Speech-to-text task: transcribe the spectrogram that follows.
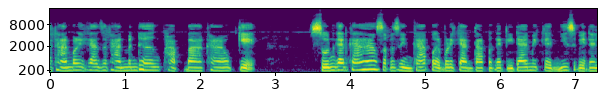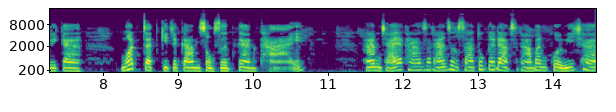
สถานบริการสถานบันเทิง ผับบาร์คาราโอเกะ ศูนย์การค้าห้างสรรพสินค้า เปิดบริการตามปกติได้ไม่เกิน 21 นาฬิกา งดจัดกิจกรรมส่งเสริมการขาย ห้ามใช้อาคารสถานศึกษาทุกระดับสถาบันกวดวิชา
